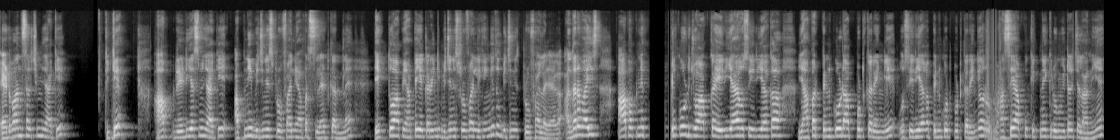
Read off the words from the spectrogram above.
एडवांस सर्च में जाके ठीक है? आप रेडियस में जाके अपनी बिज़नेस प्रोफ़ाइल यहाँ पर सिलेक्ट कर लें। एक तो आप यहाँ पे ये करेंगे बिज़नेस प्रोफ़ाइल लिखेंगे तो बिज़नेस प्रोफ़ाइल आ जाएगा। अदरवाइज़ आप अपने पिन कोड जो आपका एरिया है, उस एरिया का यहाँ पर पिन कोड आप पुट करेंगे, उस एरिया का पिन कोड पुट करेंगे और वहाँ से आपको कितने किलोमीटर चलानी है,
